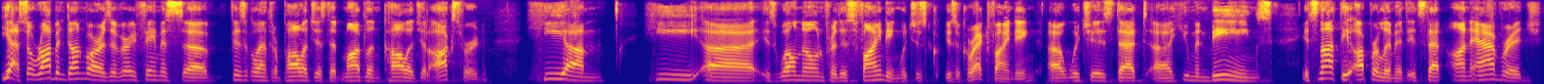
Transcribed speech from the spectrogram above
Yeah, so Robin Dunbar is a very famous uh, physical anthropologist at Magdalen College at Oxford. He um, he uh, is well known for this finding, which is is a correct finding, uh, which is that uh, human beings. It's not the upper limit. It's that on average,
